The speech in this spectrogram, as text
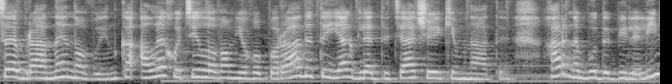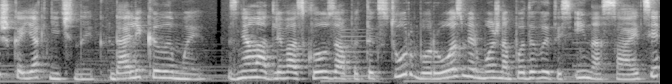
Це бра не новинка, але хотіла вам його порадити як для дитячої кімнати. Гарне буде біля ліжка, як нічник. Далі килими. Зняла для вас клоузапи текстур, бо розмір можна подивитись і на сайті,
